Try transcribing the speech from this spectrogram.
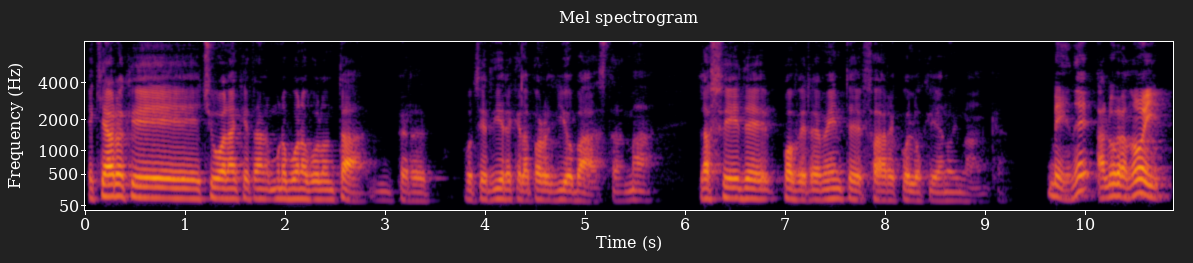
È chiaro che ci vuole anche una buona volontà per poter dire che la parola di Dio basta, ma la fede può veramente fare quello che a noi manca. Bene, allora noi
